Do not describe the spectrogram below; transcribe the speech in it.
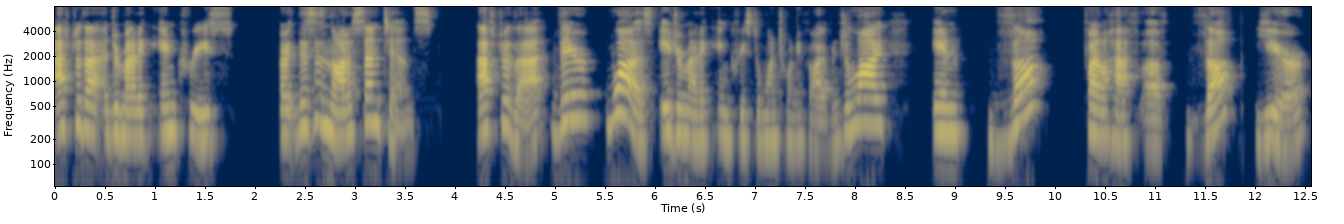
After that, a dramatic increase. All right, this is not a sentence. After that, there was a dramatic increase to 125 in July. In the final half of the year,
